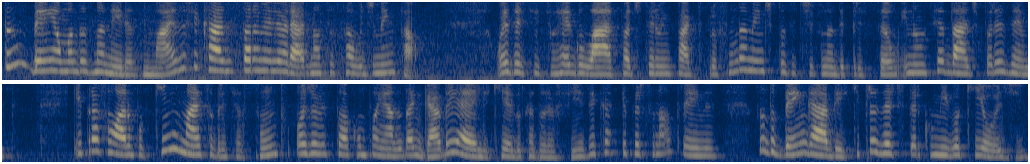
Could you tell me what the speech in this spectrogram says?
também é uma das maneiras mais eficazes para melhorar nossa saúde mental. O exercício regular pode ter um impacto profundamente positivo na depressão e na ansiedade, por exemplo. E para falar um pouquinho mais sobre esse assunto, hoje eu estou acompanhada da Gabriele, que é educadora física e personal trainer. Tudo bem, Gabi? Que prazer te ter comigo aqui hoje.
